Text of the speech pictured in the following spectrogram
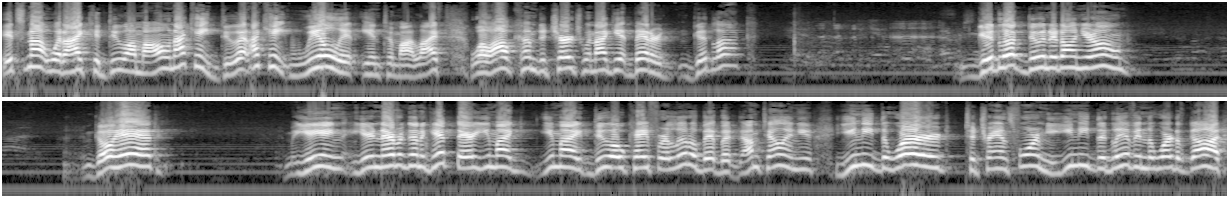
It's not what I could do on my own. I can't do it. I can't will it into my life. Well, I'll come to church when I get better. Good luck. Good luck doing it on your own. Go ahead. You ain't, you're never going to get there. You might, you might do okay for a little bit, but I'm telling you, you need the Word to transform you. You need to live in the Word of God.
